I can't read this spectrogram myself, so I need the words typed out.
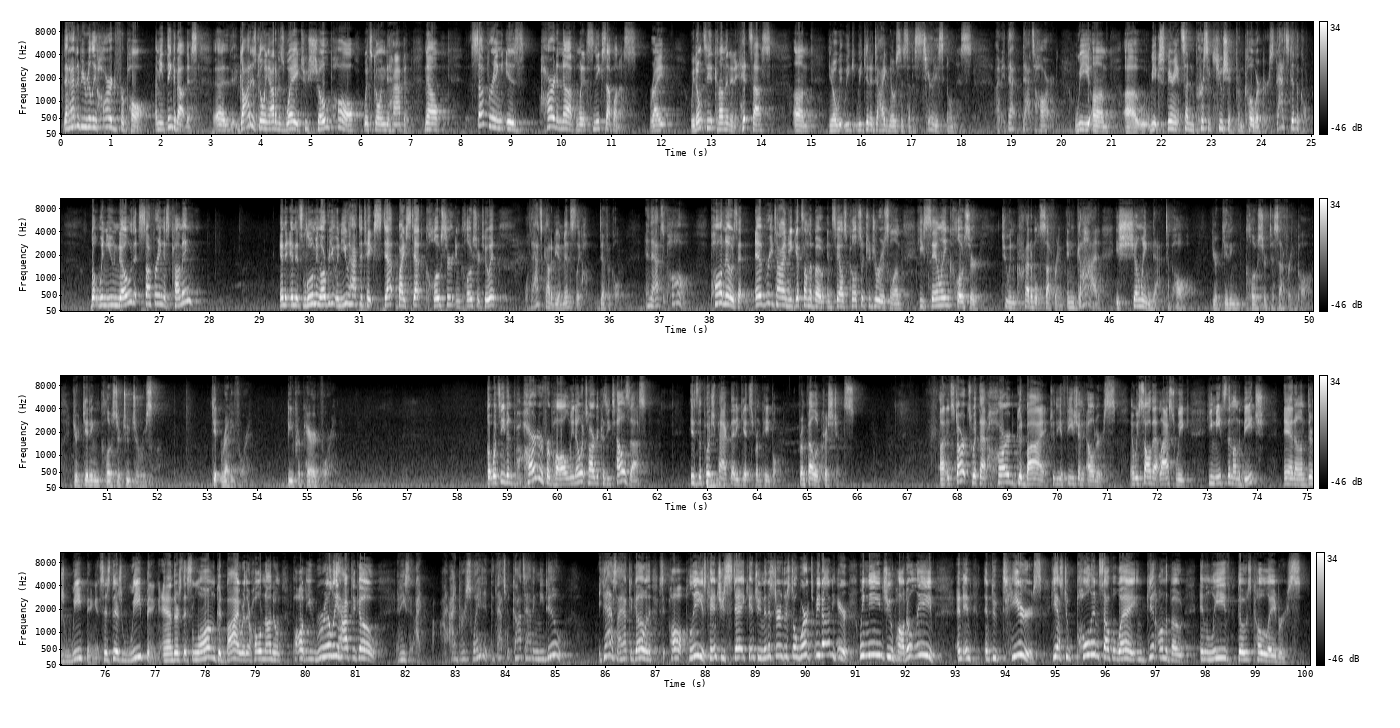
That had to be really hard for Paul. I mean, think about this. Uh, God is going out of his way to show Paul what's going to happen. Now, suffering is hard enough when it sneaks up on us, right? We don't see it coming and it hits us. Um, you know, we, we, we, get a diagnosis of a serious illness. I mean, that, that's hard. We, um, uh, we experience sudden persecution from coworkers. That's difficult. But when you know that suffering is coming and, and it's looming over you and you have to take step by step closer and closer to it, well, that's got to be immensely difficult. And that's Paul. Paul knows that every time he gets on the boat and sails closer to Jerusalem, he's sailing closer to incredible suffering. And God is showing that to Paul. You're getting closer to suffering, Paul. You're getting closer to Jerusalem. Get ready for it, be prepared for it. But what's even harder for Paul, and we know it's harder because he tells us, is the pushback that he gets from people, from fellow Christians. Uh, it starts with that hard goodbye to the Ephesian elders. And we saw that last week. He meets them on the beach, and um, there's weeping. It says there's weeping, and there's this long goodbye where they're holding on to him. Paul, do you really have to go? And he said, I, I, I'm persuaded that that's what God's having me do. Yes, I have to go. And said, Paul, please, can't you stay? Can't you minister? There's still work to be done here. We need you, Paul. Don't leave. And, and, and through tears, he has to pull himself away and get on the boat and leave those co laborers,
